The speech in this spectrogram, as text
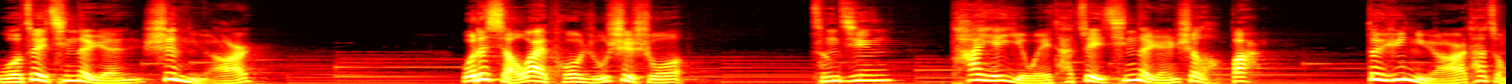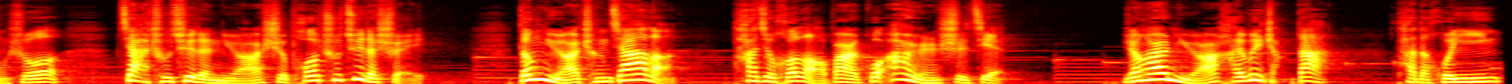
我最亲的人是女儿。我的小外婆如是说，曾经她也以为她最亲的人是老伴儿。对于女儿，她总说嫁出去的女儿是泼出去的水，等女儿成家了，她就和老伴儿过二人世界。然而，女儿还未长大，她的婚姻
